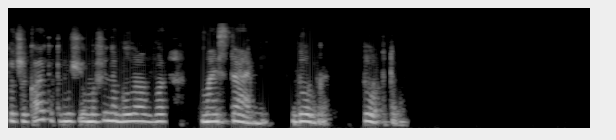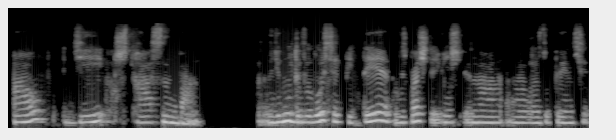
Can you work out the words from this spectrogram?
Почекайте, тому що його машина була в майстерні. Добре. Тобто auf die Straßenbahn. Йому довелося піти, ви бачите, він на е, зупинці.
